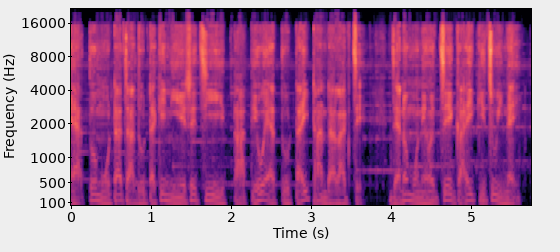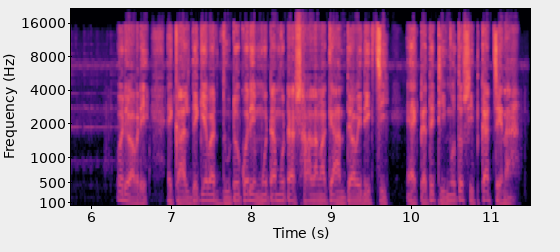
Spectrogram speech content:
এত মোটা চাদরটাকে নিয়ে এসেছি, তাতেও এতটাই ঠান্ডা লাগছে, যেন মনে হচ্ছে গায়ে কিছুই নেই। ওরে বাবারে কাল থেকে আবার দুটো করে মোটা মোটা শাল আমাকে আনতে হবে দেখছি, একটাতে ঠিকমতো শীত কাটছে না।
